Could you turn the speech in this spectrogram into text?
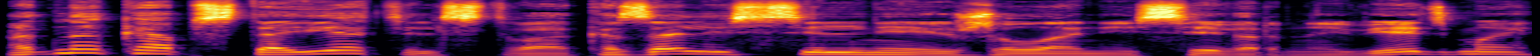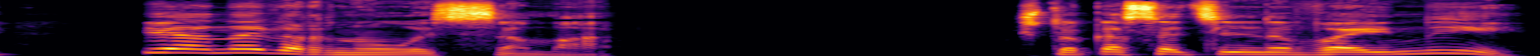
Однако обстоятельства оказались сильнее желаний северной ведьмы, и она вернулась сама. Что касательно войны,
